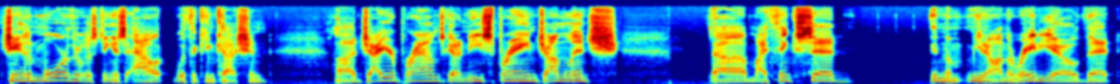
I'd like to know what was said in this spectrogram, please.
Jaylon Moore, they're listing as out with a concussion. Uh, Ji'Ayir Brown's got a knee sprain. John Lynch, um, I think, said in the you know on the radio that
